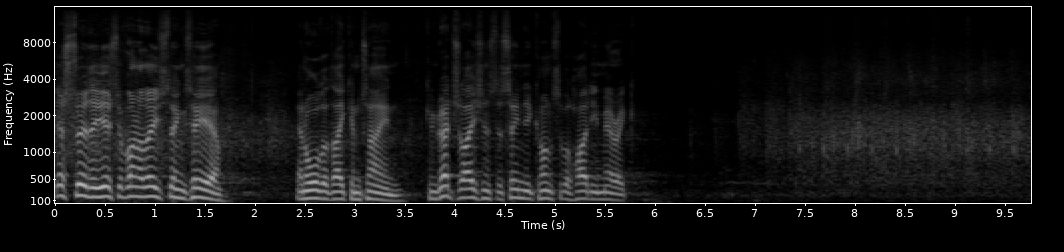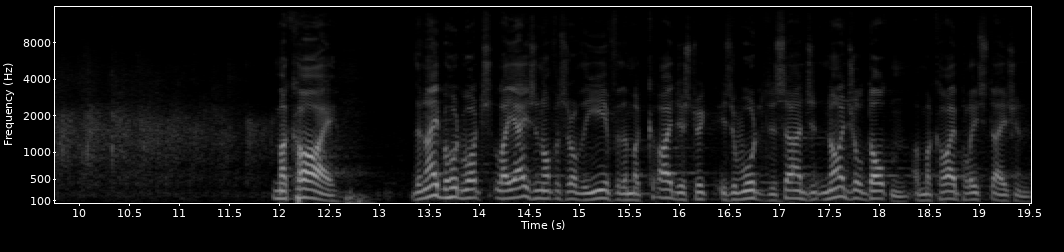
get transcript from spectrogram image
just through the use of one of these things here and all that they contain. Congratulations to Senior Constable Heidi Merrick. Mackay. The Neighbourhood Watch Liaison Officer of the Year for the Mackay District is awarded to Sergeant Nigel Dalton of Mackay Police Station.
